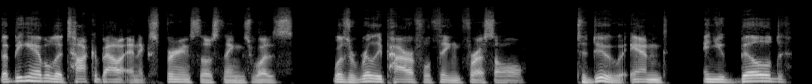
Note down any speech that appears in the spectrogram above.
but being able to talk about and experience those things was, was a really powerful thing for us all to do. And, and you build,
